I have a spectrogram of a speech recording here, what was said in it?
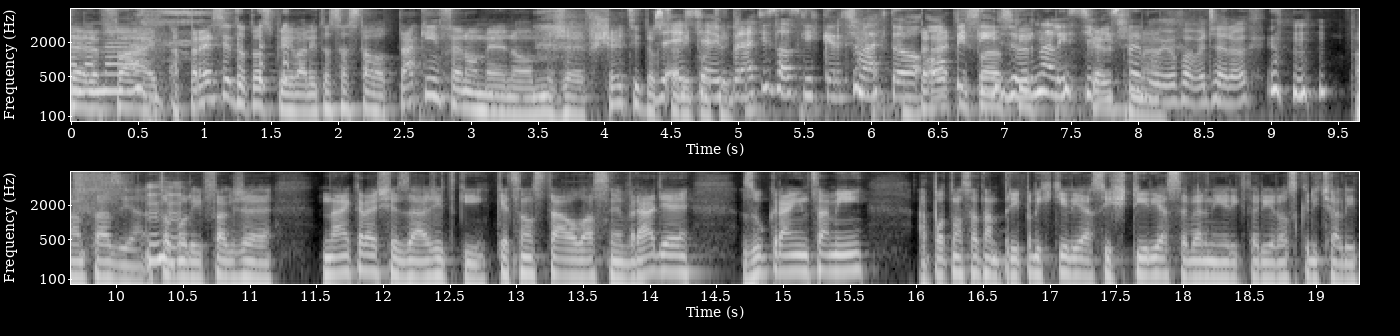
terrified. A presne toto spievali. To sa stalo takým fenoménom, že všetci to že chceli ešte počuť. aj v bratislavských krčmách to opití žurnalisti vyspevujú po večeroch. Fantázia. Mm-hmm. To boli fakt, že najkrajšie zážitky, keď som stál vlastne v rade s Ukrajincami a potom sa tam priplichtili asi štyria severníri, ktorí rozkričali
